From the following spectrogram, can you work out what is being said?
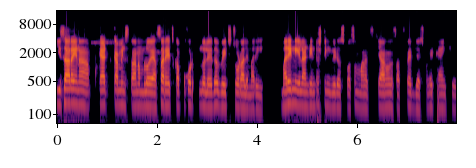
ఈసారైనా క్యాట్ కమిన్ స్థానంలో ఎస్ఆర్హెచ్ కప్పు కొడుతుందో లేదో వేచి చూడాలి మరి. మరిన్ని ఇలాంటి ఇంట్రెస్టింగ్ వీడియోస్ కోసం మన ఛానల్ సబ్స్క్రైబ్ చేసుకోండి థ్యాంక్ యూ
